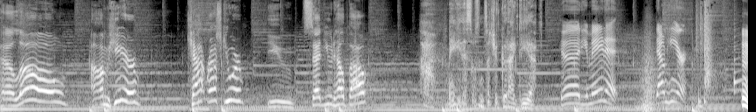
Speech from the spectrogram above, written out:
Hello? I'm here. Cat rescuer? You said you'd help out? Maybe this wasn't such a good idea. Good, you made it. Down here. Hmm.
